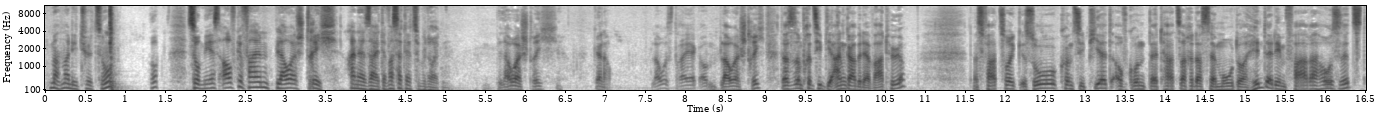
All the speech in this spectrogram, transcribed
ich mach mal die Tür zu. So, mir ist aufgefallen, blauer Strich an der Seite. Was hat der zu bedeuten? Blauer Strich, genau. Blaues Dreieck und blauer Strich. Das ist im Prinzip die Angabe der Warthöhe. Das Fahrzeug ist so konzipiert aufgrund der Tatsache, dass der Motor hinter dem Fahrerhaus sitzt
